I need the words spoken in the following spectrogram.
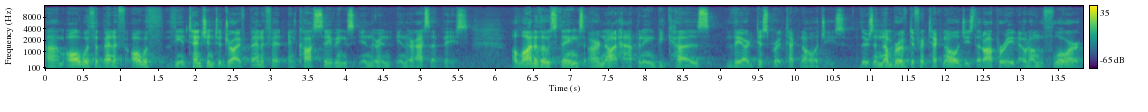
um, all, with a all with the intention to drive benefit and cost savings in their, in, in their asset base. A lot of those things are not happening because they are disparate technologies. There's a number of different technologies that operate out on the floor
